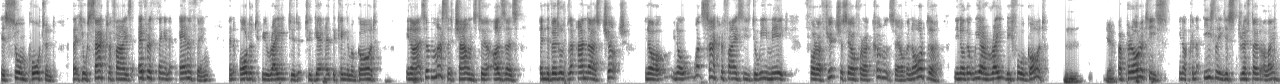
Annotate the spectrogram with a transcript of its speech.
is so important that he'll sacrifice everything and anything in order to be right to, to get at the kingdom of God. You know, it's a massive challenge to us as individuals and as church. You know, you know, what sacrifices do we make for our future self, for our current self, in order, you know, that we are right before God? Mm. Yeah. Our priorities, you know, can easily just drift out of line.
